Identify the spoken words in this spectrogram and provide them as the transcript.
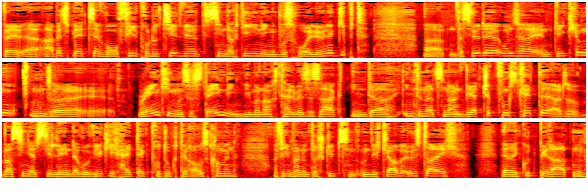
weil äh, Arbeitsplätze, wo viel produziert wird, sind auch diejenigen, wo es hohe Löhne gibt. Äh, das würde unsere Entwicklung, unser äh, Ranking, unser Standing, wie man auch teilweise sagt, in der internationalen Wertschöpfungskette, also was sind jetzt die Länder, wo wirklich Hightech-Produkte rauskommen, auf jeden Fall unterstützen. Und ich glaube, Österreich wäre gut beraten,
